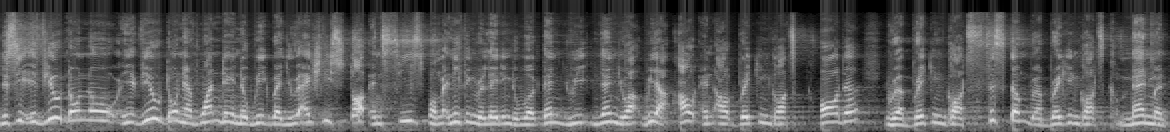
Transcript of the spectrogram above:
You see, if you don't know, if you don't have one day in the week where you actually stop and cease from anything relating to work, then we then you are we are out and out breaking God's order, we are breaking God's system, we are breaking God's commandment.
